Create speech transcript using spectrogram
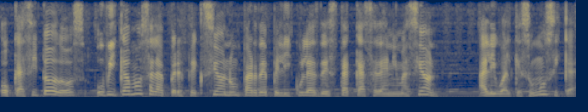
o casi todos, ubicamos a la perfección un par de películas de esta casa de animación, al igual que su música,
